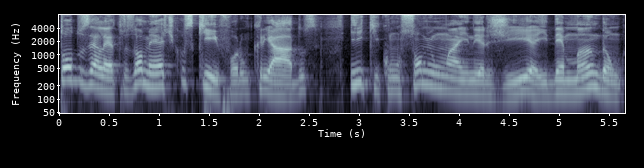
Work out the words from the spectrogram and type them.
todos os eletrodomésticos que foram criados e que consomem uma energia e demandam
